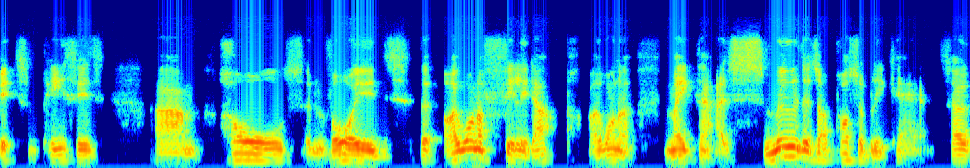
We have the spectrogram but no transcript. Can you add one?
bits and pieces, um, holes and voids that I want to fill it up. I want to make that as smooth as I possibly can. So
